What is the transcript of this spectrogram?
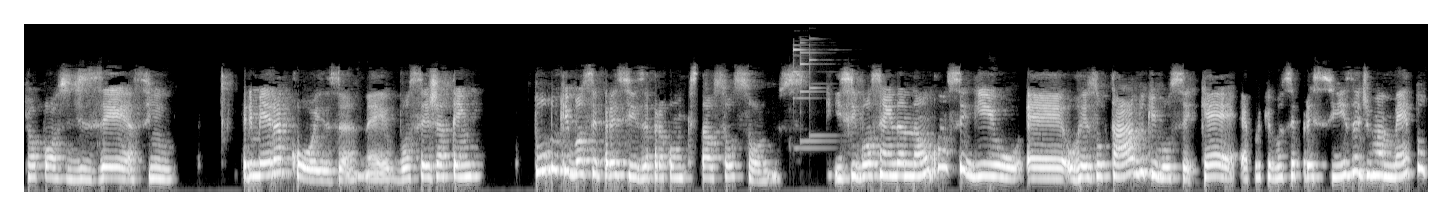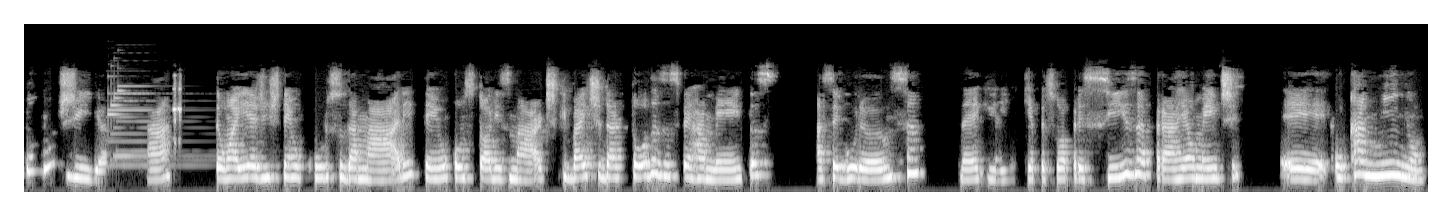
que eu posso dizer, assim, primeira coisa, né? Você já tem tudo que você precisa para conquistar os seus sonhos. E se você ainda não conseguiu é, o resultado que você quer, é porque você precisa de uma metodologia, tá? Então aí a gente tem o curso da Mari, tem o consultório Smart, que vai te dar todas as ferramentas, a segurança, né, que, que a pessoa precisa para realmente é, o caminho,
